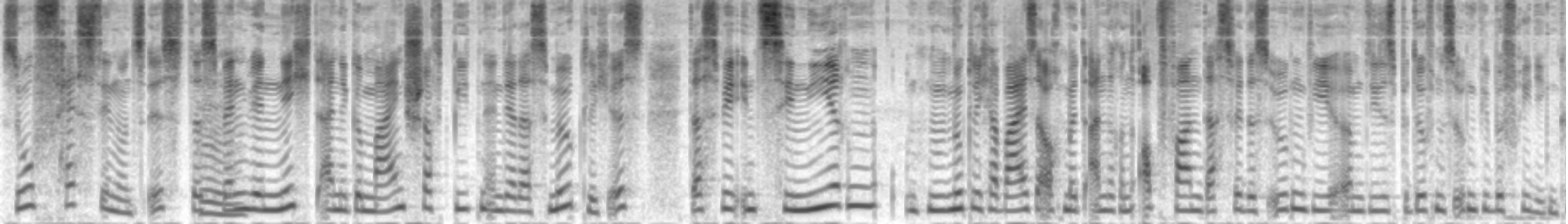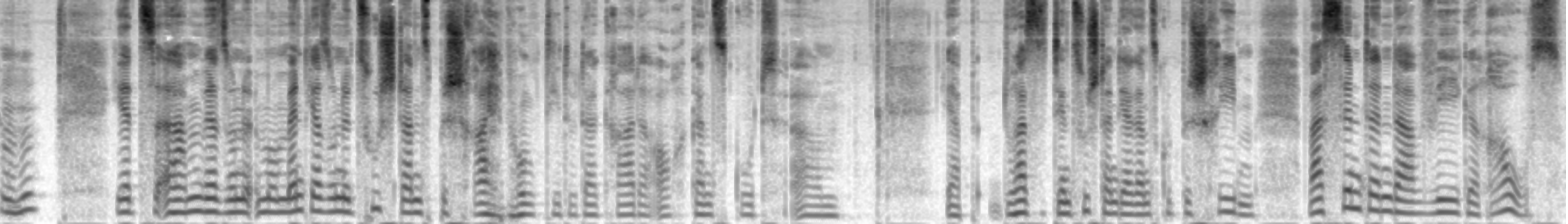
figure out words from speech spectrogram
so fest in uns ist, dass mhm. wenn wir nicht eine Gemeinschaft bieten, in der das möglich ist, dass wir inszenieren und möglicherweise auch mit anderen Opfern, dass wir das irgendwie, ähm, dieses Bedürfnis irgendwie befriedigen können. Mhm. Jetzt äh, haben wir so eine, im Moment ja so eine Zustandsbeschreibung, die du da gerade auch ganz gut ähm, ja, du hast den Zustand ja ganz gut beschrieben. Was sind denn da Wege raus?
